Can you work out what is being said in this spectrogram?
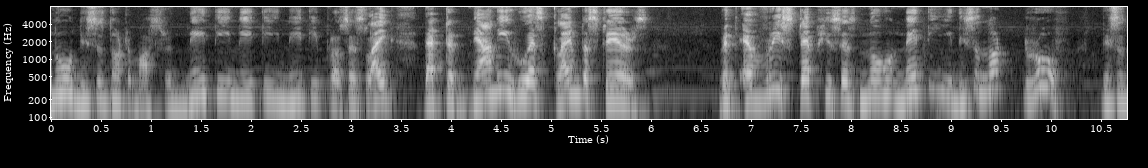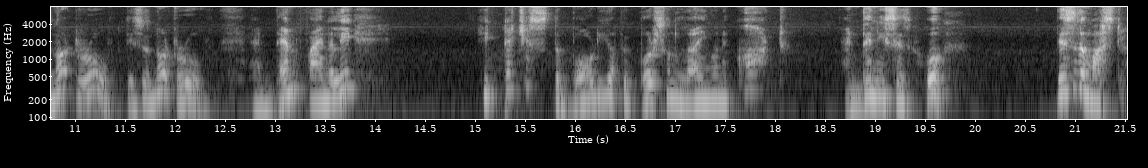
no, this is not a master. Neti, neti, neti process, like that jnani who has climbed the stairs. With every step, he says, no, neti, this is not roof. This is not roof. This is not roof. And then finally, he touches the body of a person lying on a cot. And then he says, oh, this is the master.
